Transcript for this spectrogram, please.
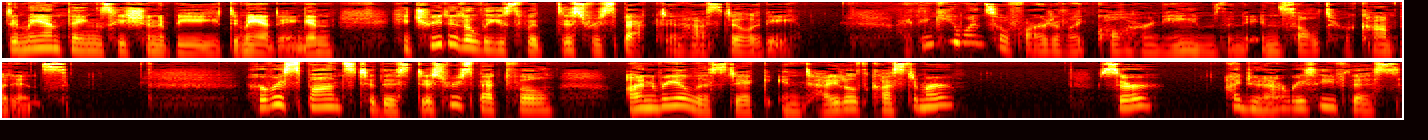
demand things he shouldn't be demanding. And he treated Elyse with disrespect and hostility. I think he went so far to like call her names and insult her competence. Her response to this disrespectful, unrealistic, entitled customer Sir, I do not receive this,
